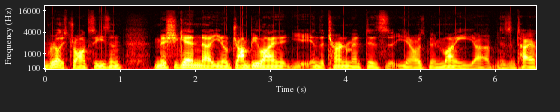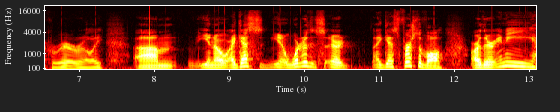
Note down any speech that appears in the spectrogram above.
really strong season. Michigan, uh, you know, John Beilein in the tournament is, you know, has been money uh, his entire career, really. Um, you know, I guess, you know, what are the, or I guess first of all, are there any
